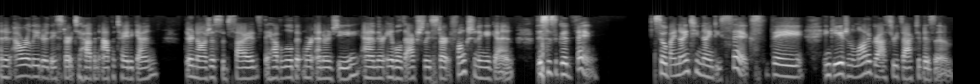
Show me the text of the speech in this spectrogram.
and an hour later they start to have an appetite again, their nausea subsides, they have a little bit more energy, and they're able to actually start functioning again, this is a good thing so by 1996, they engage in a lot of grassroots activism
